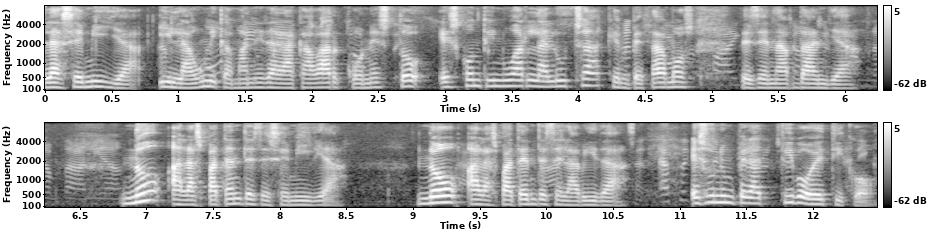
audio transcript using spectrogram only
La semilla y la única manera de acabar con esto es continuar la lucha que empezamos desde Nabdanya. No a las patentes de semilla, no a las patentes de la vida. Es un imperativo ético,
